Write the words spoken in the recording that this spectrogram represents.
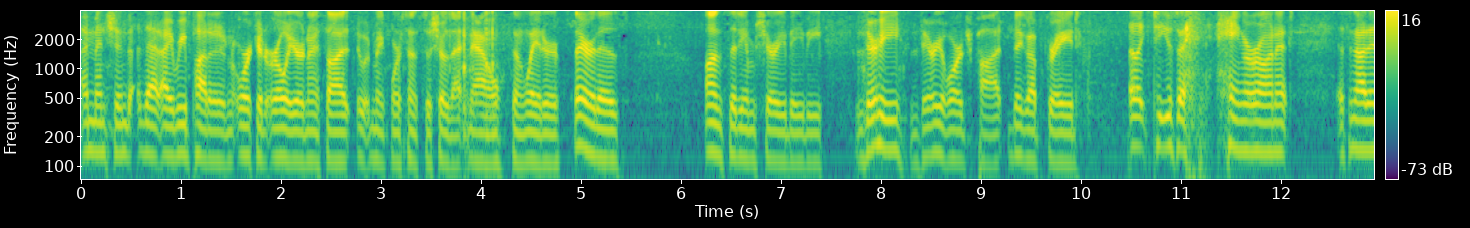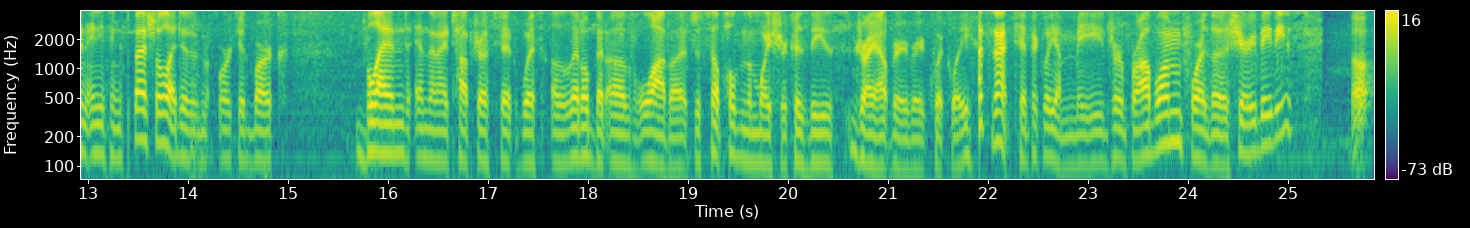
I mentioned that I repotted an orchid earlier and I thought it would make more sense to show that now than later. There it is. Oncidium Sharry Baby. Very, very large pot. Big upgrade. I like to use a hanger on it. It's not in anything special. I did an orchid bark blend and then I top dressed it with a little bit of lava just help holding the moisture because these dry out very very quickly. That's not typically a major problem for the sharry babies. Oh,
